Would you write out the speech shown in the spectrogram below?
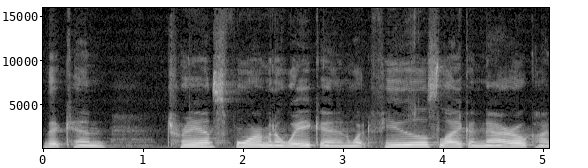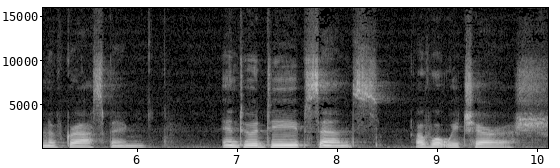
that can transform and awaken what feels like a narrow kind of grasping into a deep sense of what we cherish.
